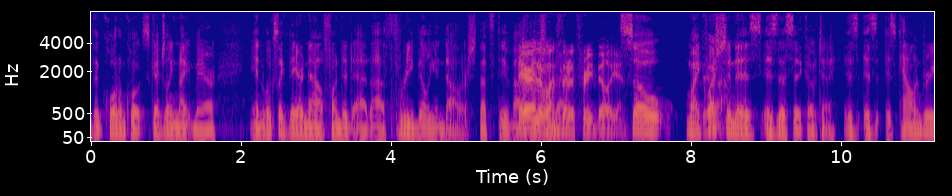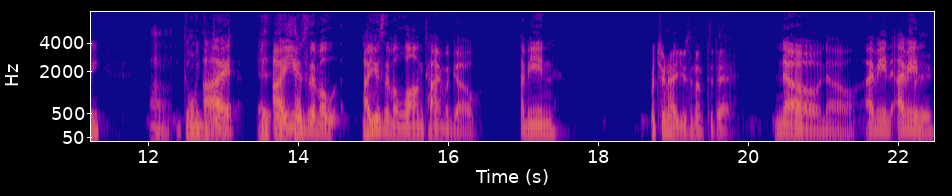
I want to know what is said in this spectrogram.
the quote unquote scheduling nightmare and it looks like they are now funded at uh, three billion dollars. That's the evaluation. They're the ones there. that are three billion. So my question is: Is this it, Cote? Is is is Calendly uh, going to do I, it? Is, I used them a mm-hmm. I used them a long time ago. I mean, but you're not using them today. No, no. I mean, I mean, See?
